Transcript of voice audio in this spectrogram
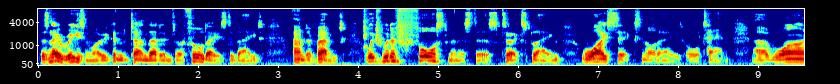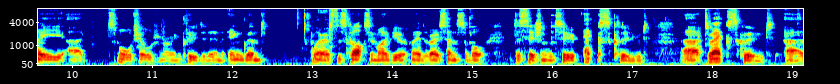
There's no reason why we couldn't turned that into a full day's debate and a vote, which would have forced ministers to explain why six, not eight or ten, uh, why uh, small children are included in England, whereas the Scots, in my view, have made a very sensible decision to exclude uh, to exclude uh,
